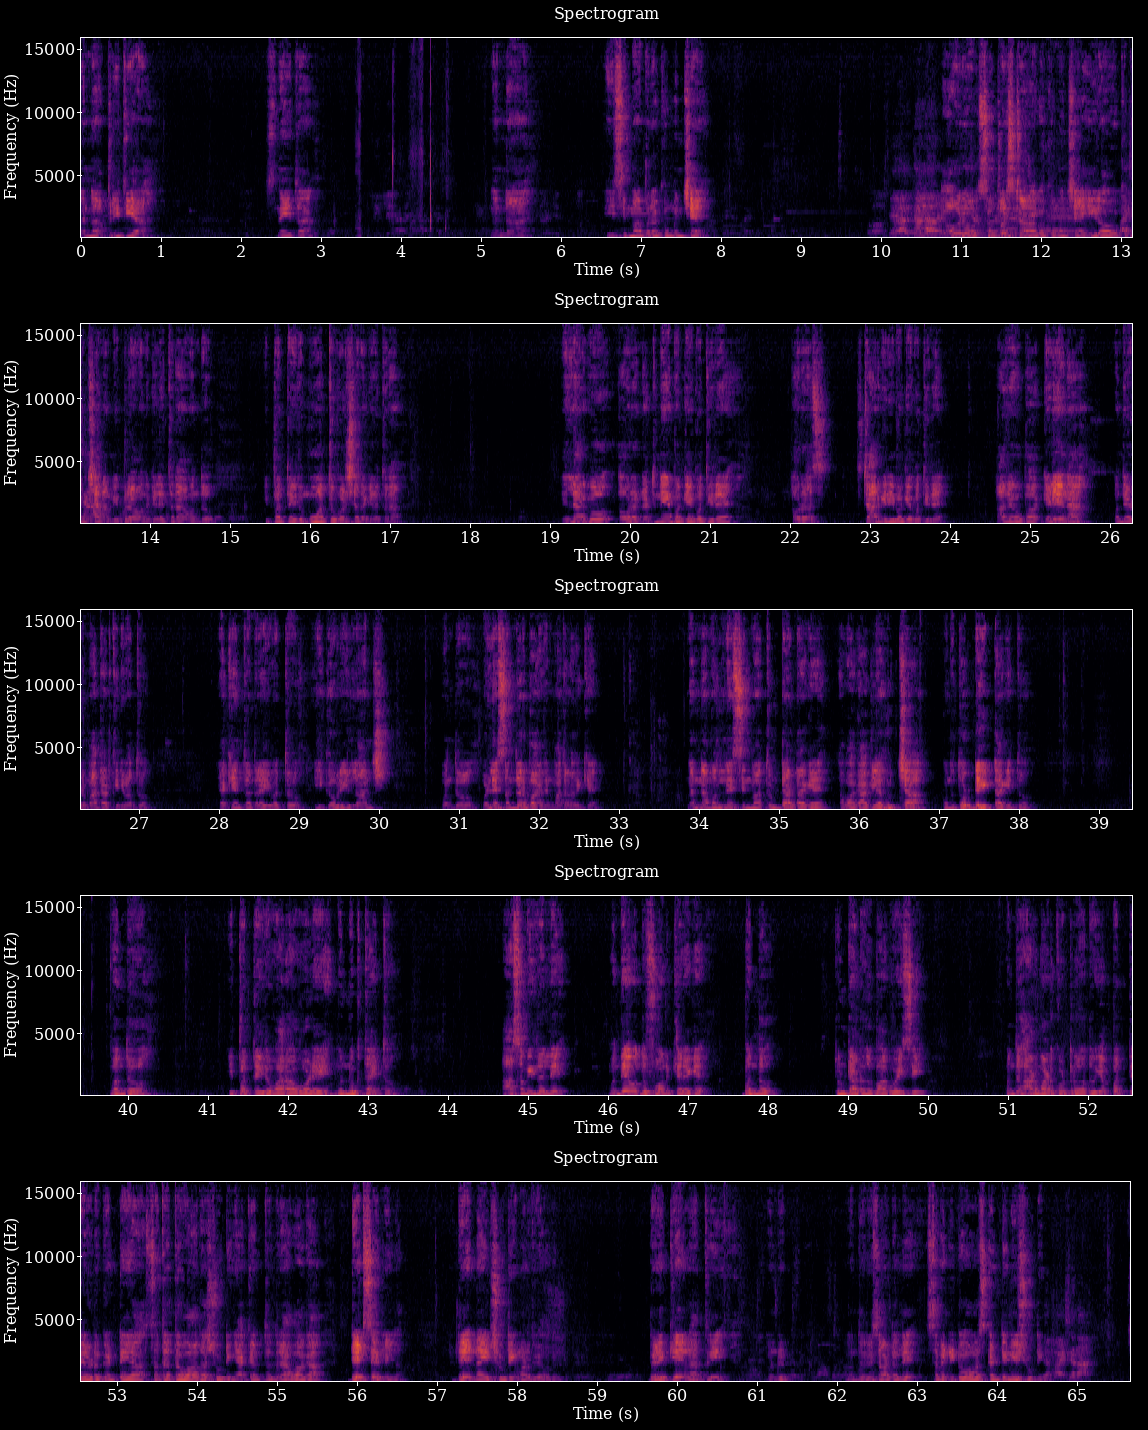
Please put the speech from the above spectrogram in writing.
ನನ್ನ ಪ್ರೀತಿಯ ಸ್ನೇಹಿತ, ನನ್ನ ಈ ಸಿನಿಮಾ ಬರೋಕ್ಕೂ ಮುಂಚೆ ಅವರು ಸೂಪರ್ ಸ್ಟಾರ್ ಆಗೋಕ್ಕೂ ಮುಂಚೆ ಹೀರೋ ಆಗೋಕ್ಕೂ ಮುಂಚೆ ನಮ್ಮಿಬ್ಬರ ಒಂದು ಗೆಳೆತನ, ಒಂದು ಇಪ್ಪತ್ತೈದು, ಮೂವತ್ತು ವರ್ಷದ ಗೆಳೆತನ. ಎಲ್ಲರಿಗೂ ಅವರ ನಟನೆಯ ಬಗ್ಗೆ ಗೊತ್ತಿದೆ, ಅವರ ಸ್ಟಾರ್ಗಿರಿ ಬಗ್ಗೆ ಗೊತ್ತಿದೆ. ಆದರೆ ಒಬ್ಬ ಗೆಳೆಯನ ಒಂದೆರಡು ಮಾತಾಡ್ತೀನಿ ಇವತ್ತು. ಯಾಕೆಂತಂದ್ರೆ ಇವತ್ತು ಈ ಗೌರಿ ಲಾಂಚ್ ಒಂದು ಒಳ್ಳೆ ಸಂದರ್ಭ ಇದನ್ನು ಮಾತಾಡೋದಕ್ಕೆ. ನನ್ನ ಮೊದಲನೇ ಸಿನಿಮಾ ತುಂಟಾಟಾಗೆ ಅವಾಗಾಗಲೇ ಹುಚ್ಚ ಒಂದು ದೊಡ್ಡ ಹಿಟ್ ಆಗಿತ್ತು. ಒಂದು ಇಪ್ಪತ್ತೈದು ವಾರ ಓಡಿ ಮುನ್ನುಗ್ತಾ ಇತ್ತು. ಆ ಸಮಯದಲ್ಲಿ ಒಂದೇ ಒಂದು ಫೋನ್ ಕೆರೆಗೆ ಬಂದು ತುಂಟಾಟದಲ್ಲಿ ಭಾಗವಹಿಸಿ ಒಂದು ಹಾಡು ಮಾಡಿಕೊಟ್ರು. ಅದು ಎಪ್ಪತ್ತೆರಡು ಗಂಟೆಯ ಸತತವಾದ ಶೂಟಿಂಗ್. ಯಾಕಂತಂದ್ರೆ ಅವಾಗ ಡೇಟ್ಸ್ ಇರಲಿಲ್ಲ. ಡೇ ನೈಟ್ ಶೂಟಿಂಗ್ ಮಾಡಿದ್ವಿ ಅವಾಗ ಬೆಳಿಗ್ಗೆ ರಾತ್ರಿ ಒಂದು ಒಂದು ರಿಸಾರ್ಟಲ್ಲಿ seventy two hours continue shooting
